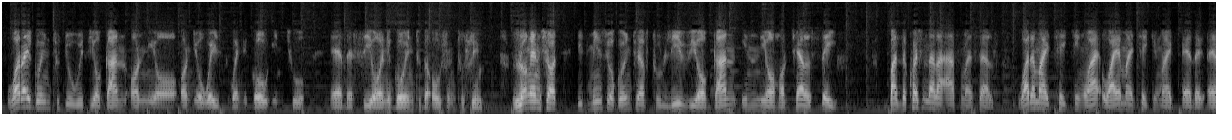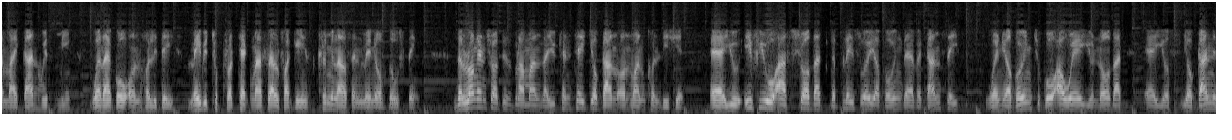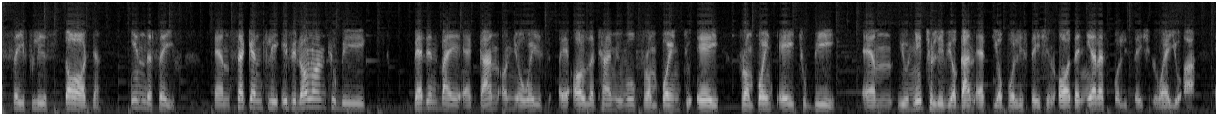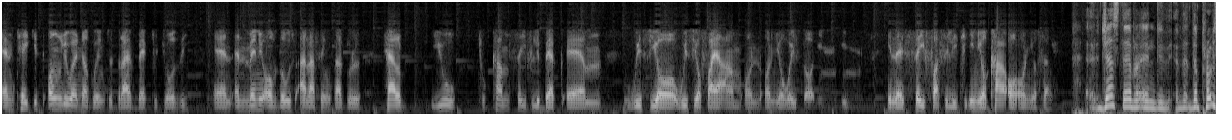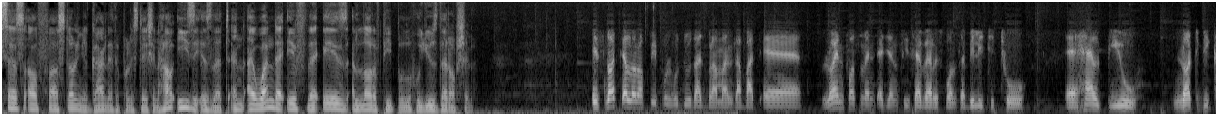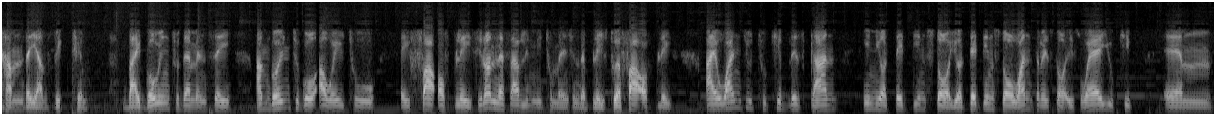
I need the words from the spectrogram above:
what are you going to do with your gun on your on your waist when you go into uh, the sea or when you go into the ocean to swim? Long and short, it means you're going to have to leave your gun in your hotel safe. But the question that I ask myself, what am I taking? Why why am I taking my uh, the, uh, my gun with me when I go on holiday? Maybe to protect myself against criminals and many of those things. The long and short is Brahmanza. You can take your gun on one condition. Uh, you, if you are sure that the place where you're going, they have a gun safe. When you're going to go away, you know that uh, your your gun is safely stored in the safe. And secondly, if you don't want to be burdened by a gun on your waist uh, all the time, you move from point to A, from point A to B. Um, you need to leave your gun at your police station or the nearest police station where you are and take it only when you're going to drive back to Jozi and, and many of those other things that will help you to come safely back um, with your with your firearm on, on your waist or in, in, in a safe facility in your car or on yourself. Uh, just Deborah, and the, the process of uh, storing your gun at the police station, how easy is that? And I wonder if there is a lot of people who use that option. It's not a lot of people who do that, Brahmanza, but uh, law enforcement agencies have a responsibility to uh, help you not become their victim by going to them and say, I'm going to go away to a far off place. You don't necessarily need to mention the place, to a far off place. I want you to keep this gun in your 13 store. Your 13 store, one three store is where you keep um,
